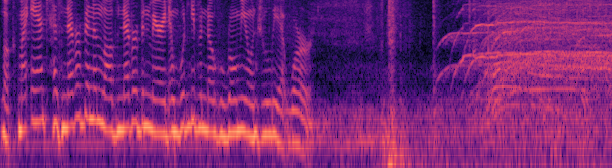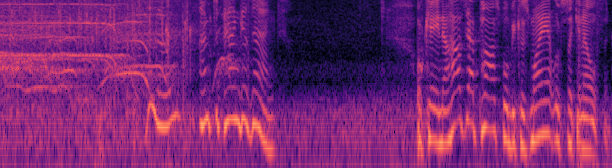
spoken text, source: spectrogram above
Look, my aunt has never been in love, never been married, and wouldn't even know who Romeo and Juliet were. Hello, I'm Topanga's aunt. Okay, now how's that possible? Because my aunt looks like an elephant.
